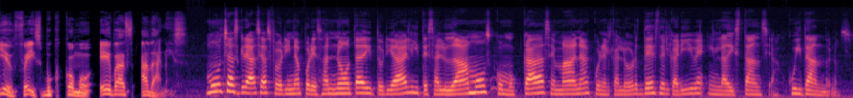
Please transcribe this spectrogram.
y en Facebook como Evas Adanes. Muchas gracias Fabrina por esa nota editorial y te saludamos como cada semana con el calor desde el Caribe en la distancia, cuidándonos.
